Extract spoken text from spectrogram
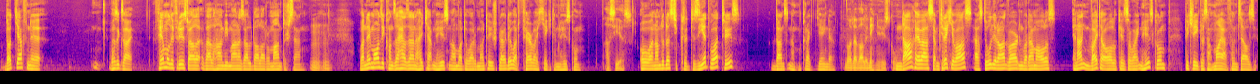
dat je een, was zei, veel de vroeg wel, wel gaan wie mannen zal dollar romantisch zijn. Mhm. Wanneer man zich kan zeggen zijn, ik heb een huis en wat door motorspringen, dat wordt ver wat ik in huis kom. Als hier is. Oh, en om de plötzlich kritisiert wordt, thuis, dan is het nog krijgt jeendeel. Nou, daar wil ik niet naar huis komen. En daar hij was, am kreeg je was, als doel gerand worden, wat allemaal alles. En dan weiter al, okay, so weit in huis kom, du kriegst bloß noch mehr von Celsius.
